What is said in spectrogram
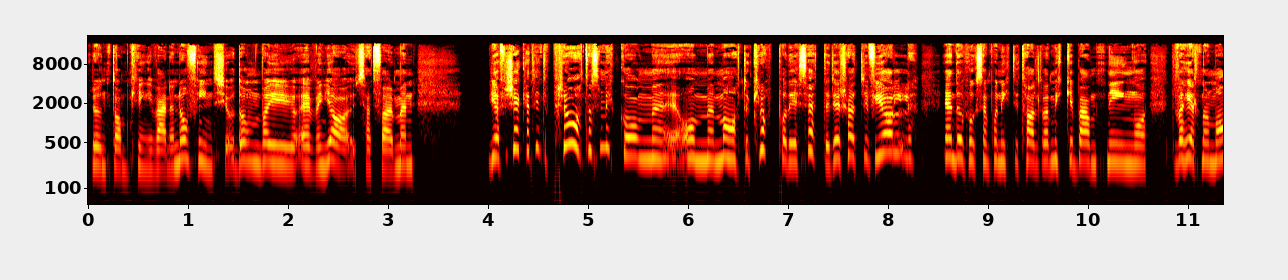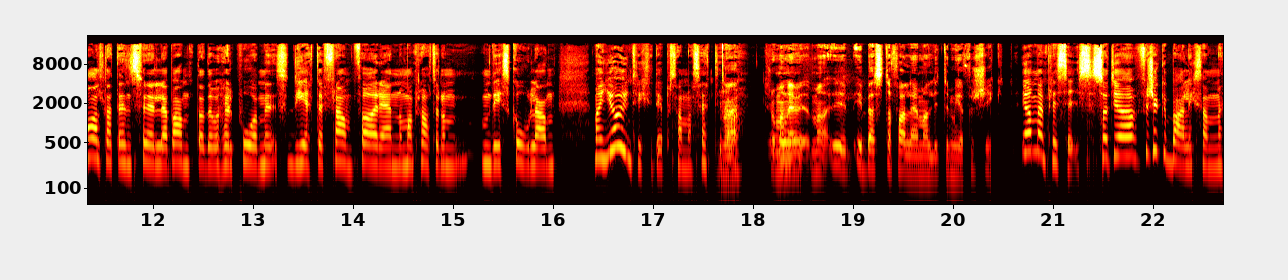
runt omkring i världen. De finns ju och de var ju även jag utsatt för. Men jag försöker att inte prata så mycket om, om mat och kropp på det sättet. Jag tror att, för jag är ändå uppvuxen på 90-talet, det var mycket bantning och det var helt normalt att ens föräldrar bantade och höll på med dieter framför en och man pratade om, om det i skolan. Man gör ju inte riktigt det på samma sätt idag. Nej, jag tror man är, man, i, bästa fall är man lite mer försiktig. Ja men precis, så att jag försöker bara liksom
